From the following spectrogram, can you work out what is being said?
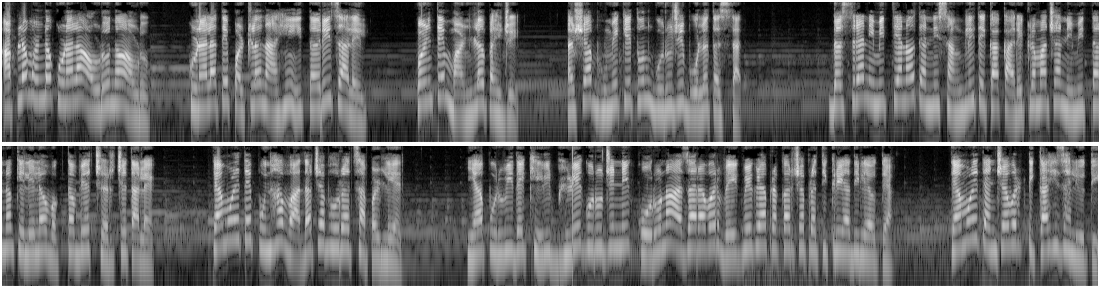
आपलं म्हणणं कुणाला आवडो न आवडो. कुणाला ते पटलं नाही तरी चालेल पण ते मांडलं पाहिजे अशा भूमिकेतून गुरुजी बोलत असतात. दसऱ्या निमित्तानं त्यांनी सांगलीत एका कार्यक्रमाच्या निमित्तानं केलेलं वक्तव्य चर्चेत आलंय. त्यामुळे ते पुन्हा वादाच्या भोवऱ्यात सापडले आहेत. यापूर्वी देखील भिडे गुरुजींनी कोरोना आजारावर वेगवेगळ्या प्रकारच्या प्रतिक्रिया दिल्या होत्या. त्यामुळे त्यांच्यावर टीकाही झाली होती.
